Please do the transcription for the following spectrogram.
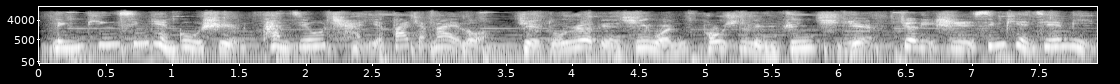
聆听芯片故事，探究产业发展脉络，解读热点新闻，剖析领军企业。这里是芯片揭秘，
